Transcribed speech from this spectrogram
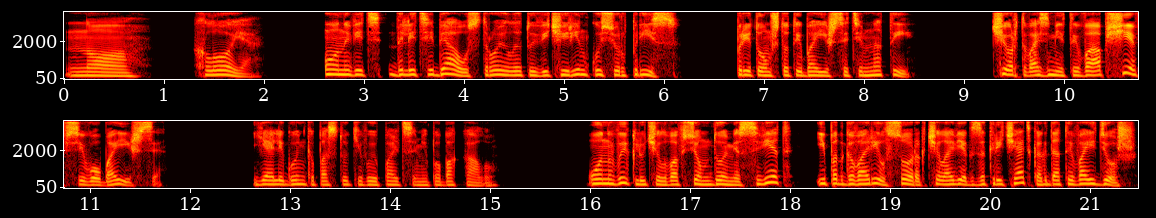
Но, Хлоя, он ведь для тебя устроил эту вечеринку-сюрприз, при том, что ты боишься темноты. Черт возьми, ты вообще всего боишься. Я легонько постукиваю пальцами по бокалу. Он выключил во всем доме свет и подговорил сорок человек закричать, когда ты войдешь.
